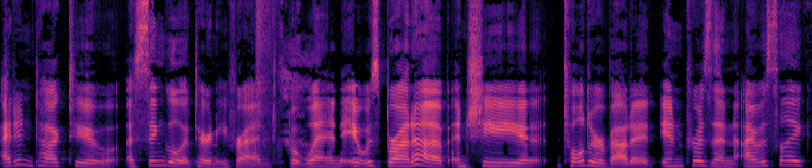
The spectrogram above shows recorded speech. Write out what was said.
I didn't talk to a single attorney friend, but when it was brought up and she told her about it in prison, I was like,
